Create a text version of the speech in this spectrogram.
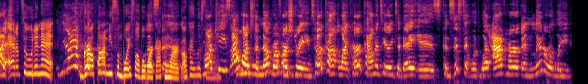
watched- the attitude in that? Yeah, Girl, find me some voiceover work. I can work. Okay, listen. Marquise, I watched a number of her streams. Her com- like her commentary today is consistent with what I've heard, and literally,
